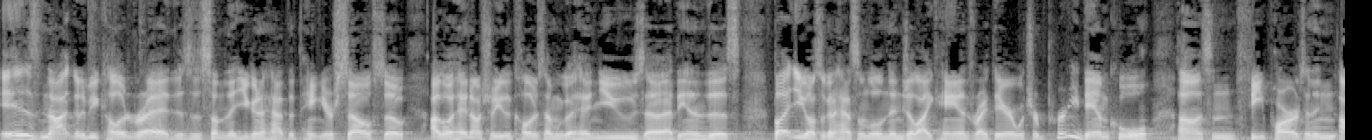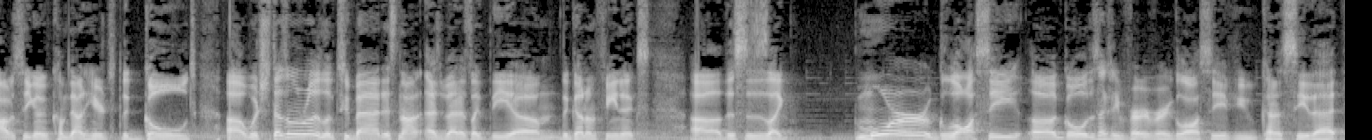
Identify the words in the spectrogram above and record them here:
is not going to be colored red. This is something that you're going to have to paint yourself. So I'll go ahead and I'll show you the colors I'm going to go ahead and use uh, at the end of this. But you're also going to have some little ninja-like hands right there, which are pretty damn cool. Uh, some feet parts, and then obviously you're going to come down here to the gold, uh, which doesn't really look too bad. It's not as bad as like the um, the Gundam Phoenix. Uh, this is like more glossy uh, gold. It's actually very, very glossy if you kind of see that.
